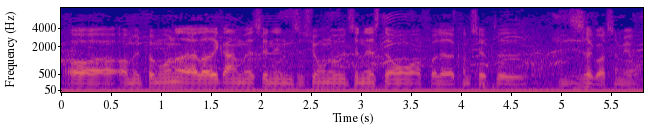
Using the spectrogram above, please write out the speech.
Og om et par måneder er jeg allerede i gang med at sende invitationer ud til næste år og få lavet konceptet lige så godt som i år.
